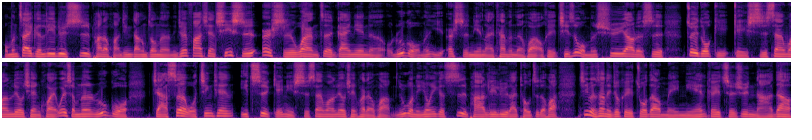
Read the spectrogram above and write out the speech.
我们在一个利率四趴的环境当中呢，你就会发现，其实二十万这个概念呢，如果我们以二十年来摊分的话，OK，其实我们需要的是最多给给十三万六千块，为什么呢？如果我假设我今天一次给你十三万六千块的话，如果你用一个四趴利率来投资的话，基本上你就可以做到每年可以持续拿到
